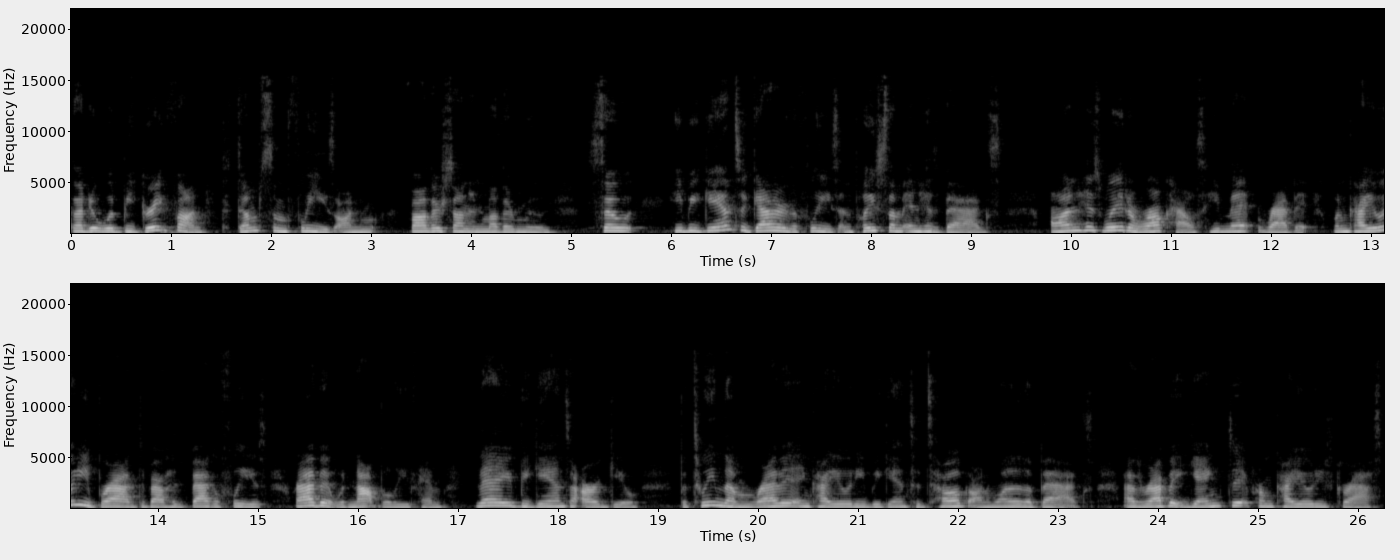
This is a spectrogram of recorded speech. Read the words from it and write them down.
thought it would be great fun to dump some fleas on Father Sun and Mother Moon. So he began to gather the fleas and place them in his bags. On his way to Rock House, he met Rabbit. When Coyote bragged about his bag of fleas, Rabbit would not believe him. They began to argue. Between them, Rabbit and Coyote began to tug on one of the bags. As Rabbit yanked it from Coyote's grasp,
